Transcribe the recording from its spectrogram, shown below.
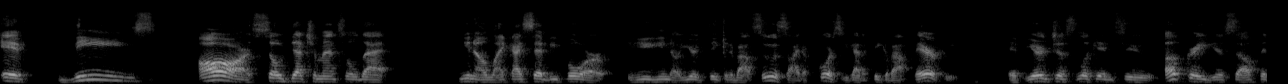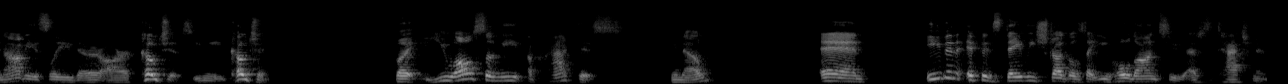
if these are so detrimental that you know, like I said before, you you know, you're thinking about suicide. Of course, you got to think about therapy. If you're just looking to upgrade yourself, then obviously there are coaches. You need coaching. But you also need a practice, you know? And even if it's daily struggles that you hold on to as attachment,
